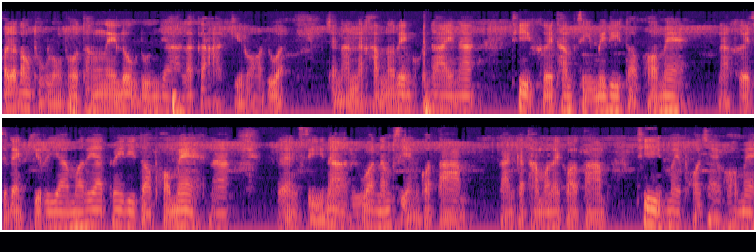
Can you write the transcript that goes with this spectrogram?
ก็จะต้องถูกลงโทษทั้งในโลกดุนยาและก็อากิรอด้วย ฉะนั้นนะครับนักเรียนคนใดนะที่เคยทำสิ่งไม่ดีต่อพ่อแม่ นะเคยแสดงกิริยามารยาทไม่ดีต่อพ่อแม่นะแสดงสีหน้าหรือว่าน้ำเสียงก็ตาม การกระทำอะไรก็ตาม ที่ไม่พอใจพ่อแม่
